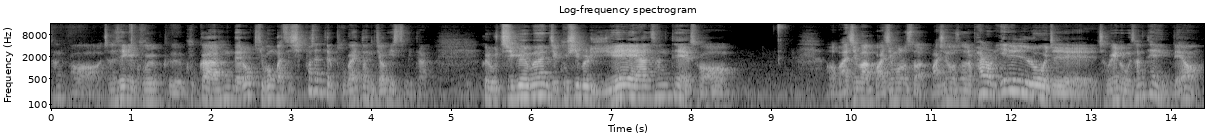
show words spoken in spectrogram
상- 어, 전 세계 구, 그 국가 상대로 기본관세 10%를 부과했던 적이 있습니다. 그리고 지금은 이제 90을 유예한 상태에서 어, 마지막 마지노선 마지노선을 8월 1일로 이제 정해놓은 상태인데요.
